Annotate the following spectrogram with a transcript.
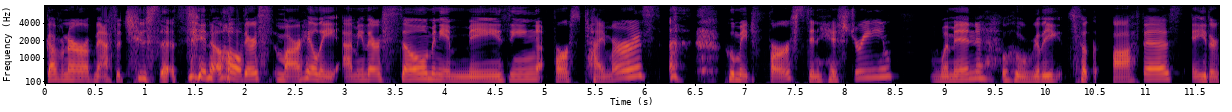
governor of Massachusetts, you know, there's Maura Healey. I mean, there's so many amazing first timers who made first in history women who really took office, either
